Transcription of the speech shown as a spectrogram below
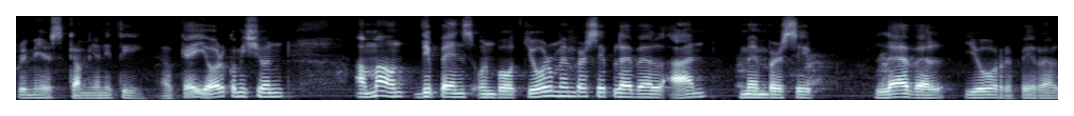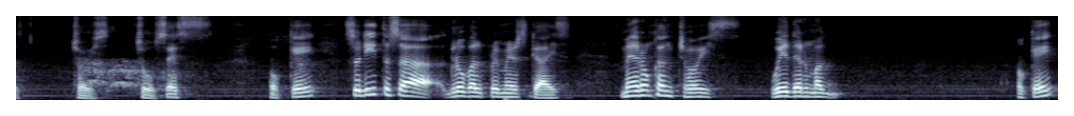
premiers community. Okay, your commission amount depends on both your membership level and membership level your referral choice chooses. Okay? So dito sa Global Premiers guys, meron kang choice whether mag Okay?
